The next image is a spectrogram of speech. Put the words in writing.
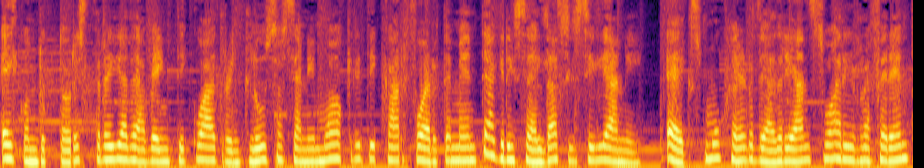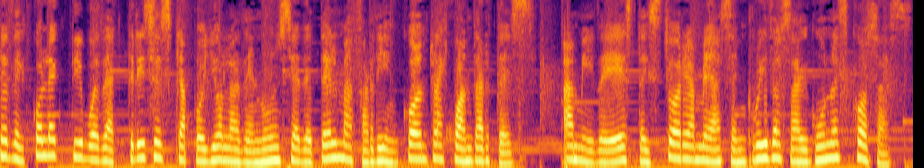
El conductor estrella de A24 incluso se animó a criticar fuertemente a Griselda Siciliani, ex mujer de Adrián Suárez y referente del colectivo de actrices que apoyó la denuncia de Telma Fardín contra Juan D'Artes. A mí de esta historia me hacen ruidos algunas cosas,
